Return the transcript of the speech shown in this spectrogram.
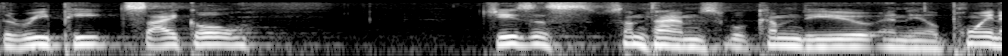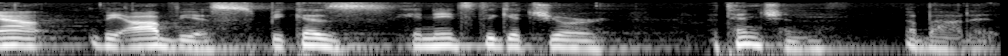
the repeat cycle, Jesus sometimes will come to you and he'll point out the obvious because he needs to get your attention about it.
